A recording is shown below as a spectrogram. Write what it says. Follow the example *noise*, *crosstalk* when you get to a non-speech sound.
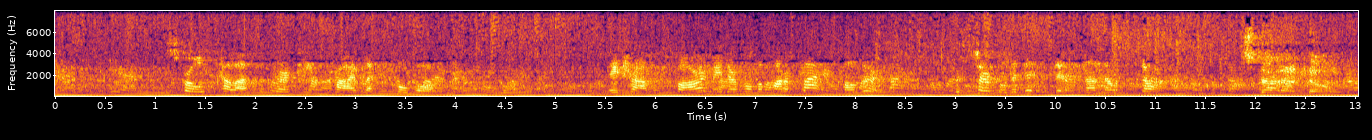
Scrolls tell us the 13th tribe left Kobol. They traveled far and made their home upon a planet called Earth, which circled a distant and unknown star. It's not unknown.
